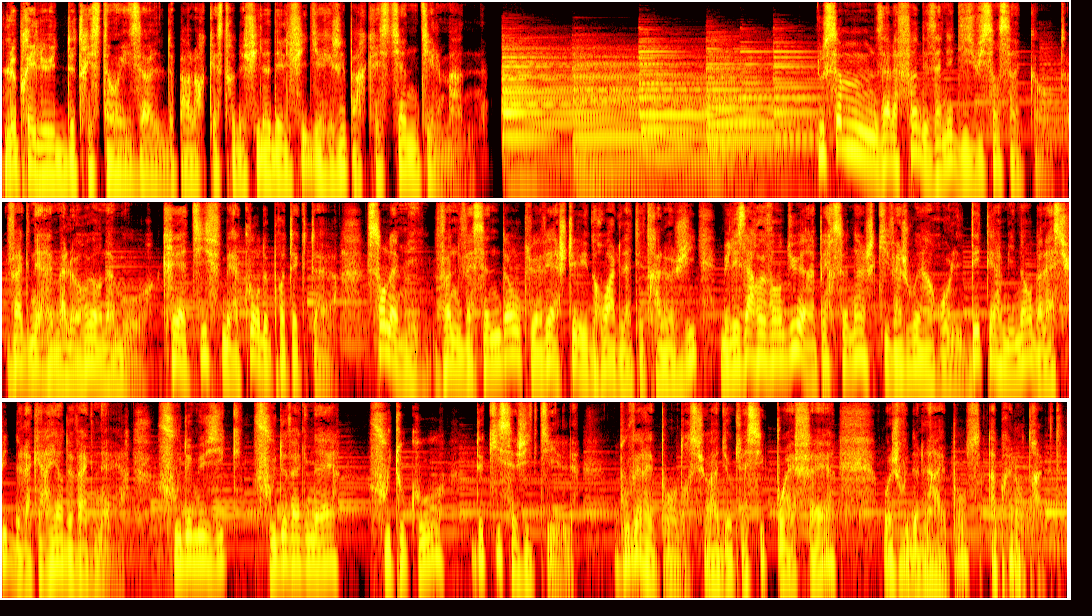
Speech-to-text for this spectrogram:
Le prélude de Tristan et Isolde par l'orchestre de Philadelphie dirigé par Christian Tillman. Nous sommes à la fin des années 1850. Wagner est malheureux en amour, créatif mais à court de protecteurs. Son ami, von Wessendonck, lui avait acheté les droits de la tétralogie, mais les a revendus à un personnage qui va jouer un rôle déterminant dans la suite de la carrière de Wagner. Fou de musique, fou de Wagner, fou tout court, de qui s'agit-il? Vous pouvez répondre sur radioclassique.fr. Moi, je vous donne la réponse après l'entracte.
